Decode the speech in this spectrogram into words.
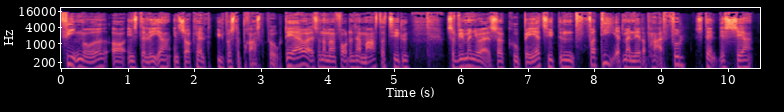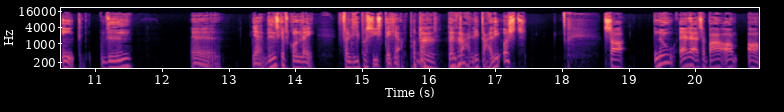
fin måde at installere en såkaldt ypperste præst på. Det er jo altså, når man får den her mastertitel, så vil man jo altså kunne bære titlen, fordi at man netop har et fuldstændig særligt viden, øh, ja, videnskabsgrundlag for lige præcis det her produkt. Mm. Den Mhm. dejlige, dejlige ost. Så nu er det altså bare om at,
